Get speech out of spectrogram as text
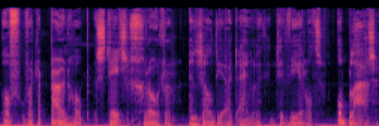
Of wordt de puinhoop steeds groter en zal die uiteindelijk de wereld opblazen?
